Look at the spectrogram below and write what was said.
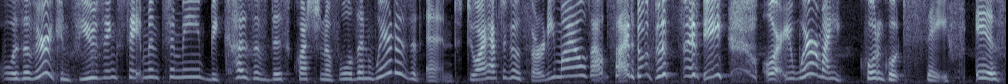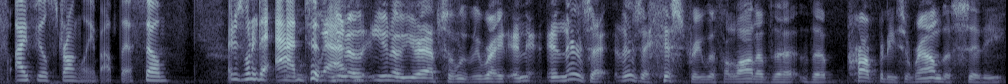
was a very confusing statement to me because of this question of, well, then where does it end? Do I have to go 30 miles outside of the city? Or where am I, quote unquote, safe if I feel strongly about this? So I just wanted to add to that. You know, you know, you're absolutely right, and and there's a there's a history with a lot of the the properties around the city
